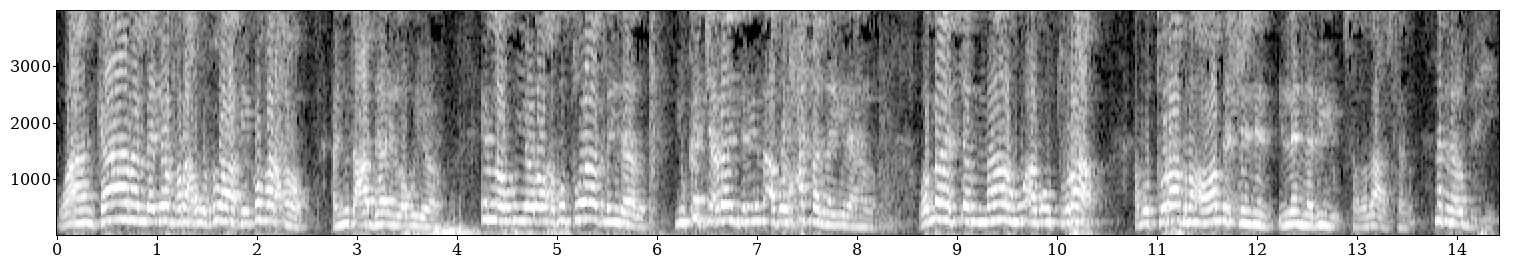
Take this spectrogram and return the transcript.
wa an kana la yafrax wuxuu akay ku farxo an yudcaa biha in loogu yeero. In loogu yeero abu turaab la yihahdo yuu ka jeclaan jiray in abulxasan la yidhaahdo wamaa samaahu abu turaab abu turaabna ooma bixinin ila nabiyu sala allah alay slam nabigaa u bixiyey.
